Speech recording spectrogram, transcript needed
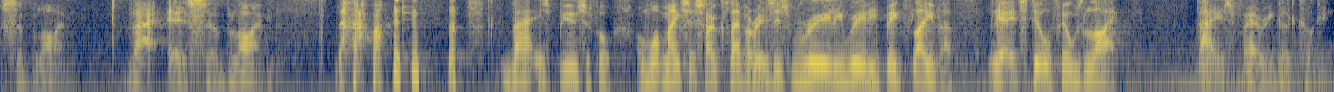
Sublime. That is sublime. that is beautiful. And what makes it so clever is it's really, really big flavour, yet it still feels light. That is very good cooking.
